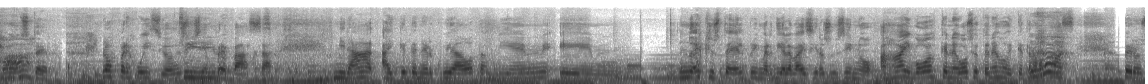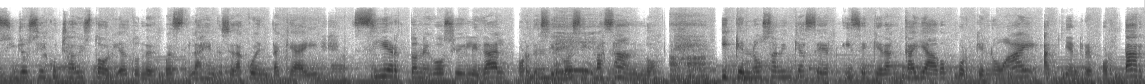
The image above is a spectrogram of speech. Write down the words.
monster. Los prejuicios, eso siempre pasa. Mira, hay que tener cuidado también. Eh, no es que usted el primer día le va a decir a su vecino, ajá, ¿y vos qué negocio tenés o de qué trabajas? Pero sí, yo sí he escuchado historias donde después la gente se da cuenta que hay cierto negocio ilegal, por decirlo así, pasando y que no saben qué hacer y se quedan callados porque no hay a quien reportar.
